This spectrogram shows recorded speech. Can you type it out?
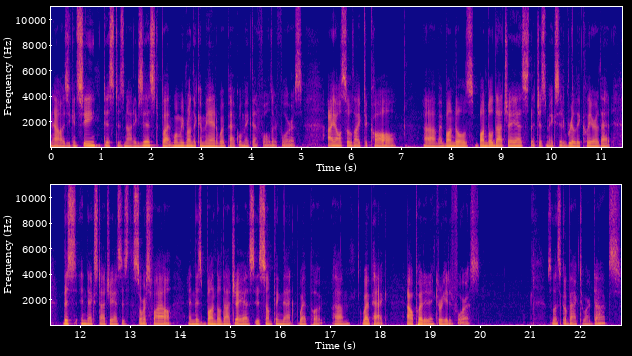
Now, as you can see, dist does not exist, but when we run the command, Webpack will make that folder for us. I also like to call uh, my bundles bundle.js. That just makes it really clear that this index.js is the source file, and this bundle.js is something that Webpack, um, Webpack outputted and created for us. So let's go back to our docs.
